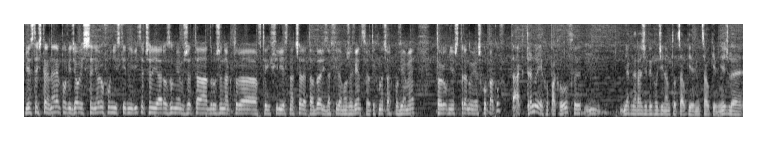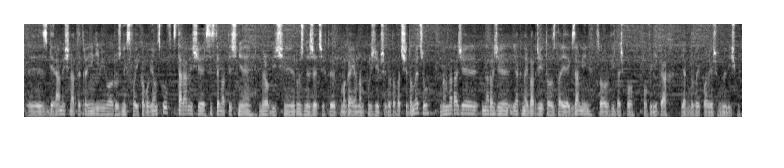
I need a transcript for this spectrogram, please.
Jesteś trenerem, powiedziałeś, seniorów Unii Skierniewice, czyli ja rozumiem, że ta drużyna, która w tej chwili jest na czele tabeli, za chwilę może więcej o tych meczach powiemy, to również trenujesz chłopaków? Tak, trenuję chłopaków y, i jak na razie wychodzi nam to całkiem, całkiem nieźle. Y, Zbieramy się na te treningi mimo różnych swoich obowiązków. Staramy się systematycznie robić y, różne rzeczy, które pomagają nam później przygotować się do meczu. No na razie, na razie jak najbardziej to zdaje egzamin, co widać po, po wynikach, jak do tej pory osiągnęliśmy.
